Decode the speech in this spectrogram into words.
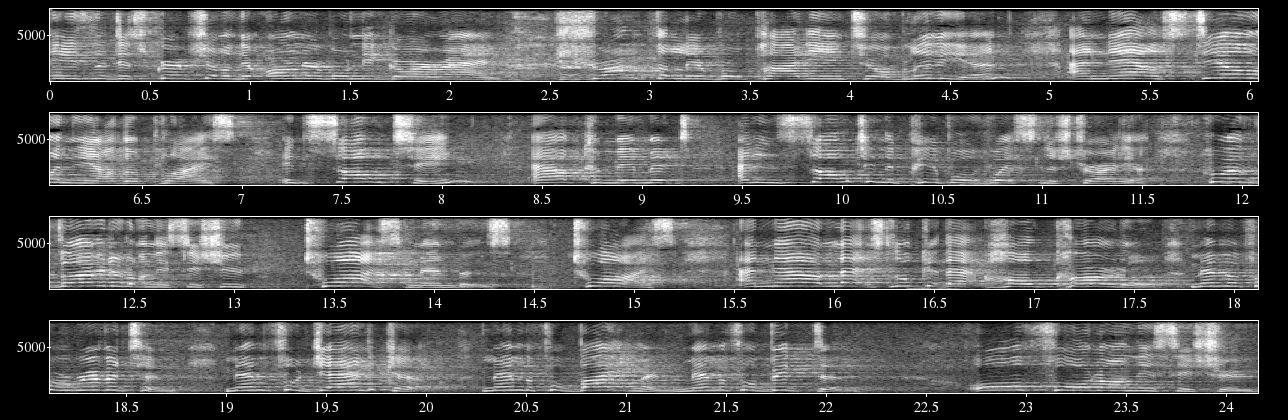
Is, the description of the Honourable Nick Goiran. Shrunk the Liberal Party into oblivion and now still in the other place, insulting our commitment and insulting the people of Western Australia who have voted on this issue twice, members, twice. And now let's look at that whole corridor. Member for Riverton, member for Jandakot, member for Bateman, member for Bicton, all fought on this issue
